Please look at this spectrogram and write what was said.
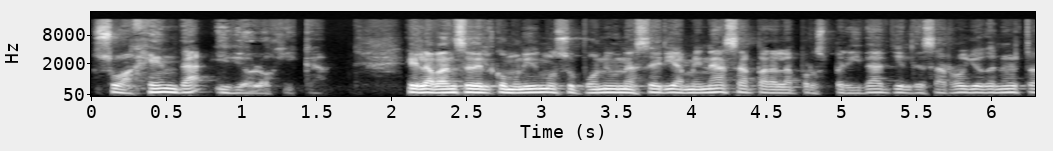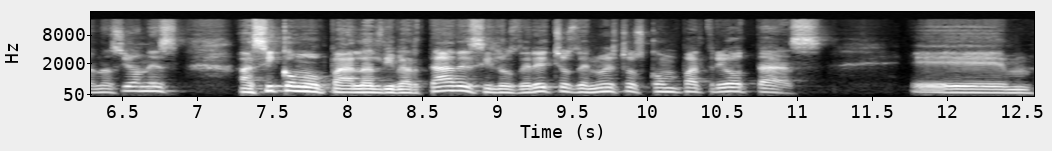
su agenda ideológica. El avance del comunismo supone una seria amenaza para la prosperidad y el desarrollo de nuestras naciones, así como para las libertades y los derechos de nuestros compatriotas. Em,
